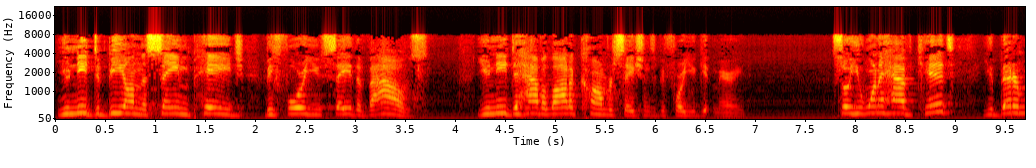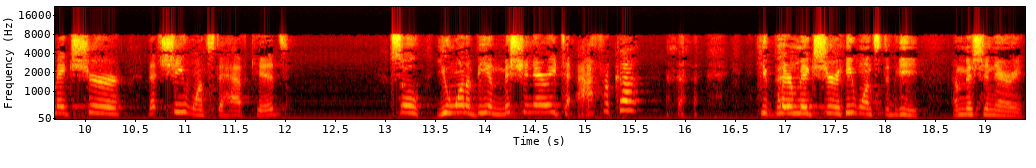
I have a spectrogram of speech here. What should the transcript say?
You need to be on the same page before you say the vows. You need to have a lot of conversations before you get married. So, you want to have kids? You better make sure that she wants to have kids. So, you want to be a missionary to Africa? you better make sure he wants to be a missionary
